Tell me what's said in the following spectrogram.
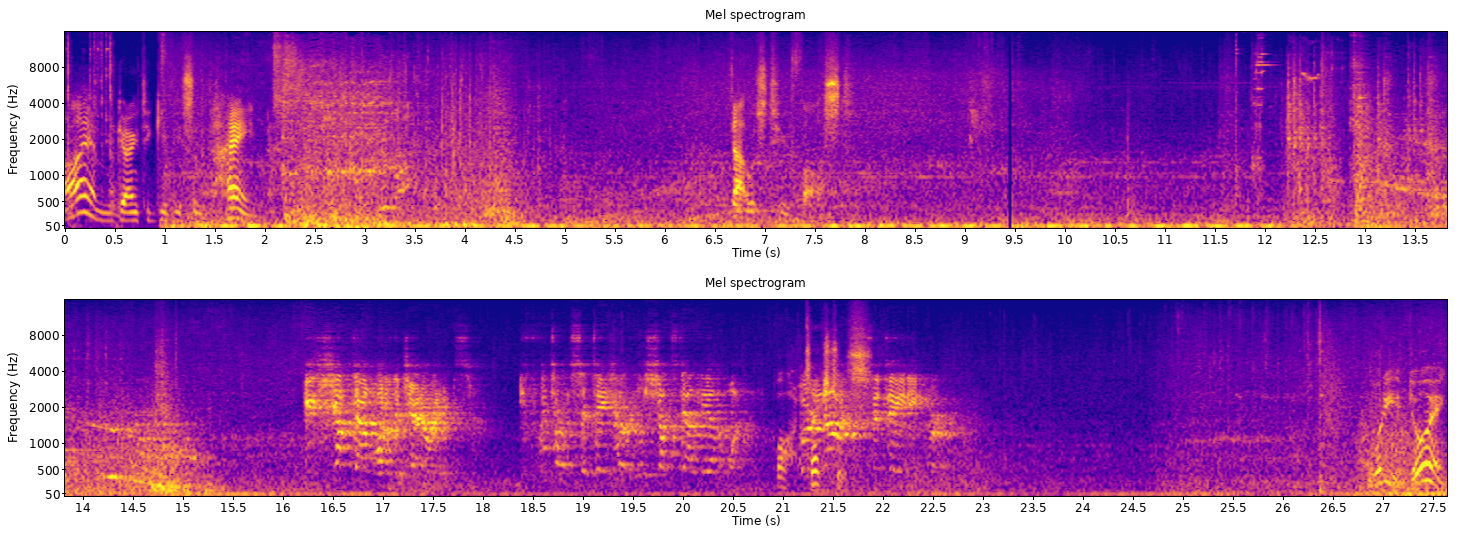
I am going to give you some pain. That was too fast. He shut down one of the generators. If we don't sedate her, he shuts down one of the other one. We're textures. not sedating her. He shuts down the other one. Oh, textures. What are you doing?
